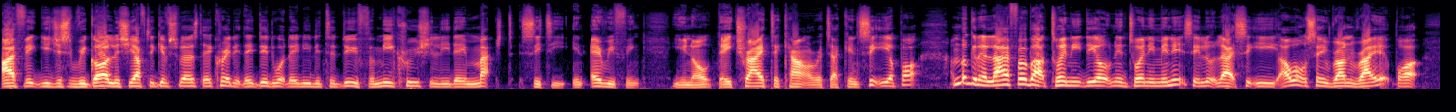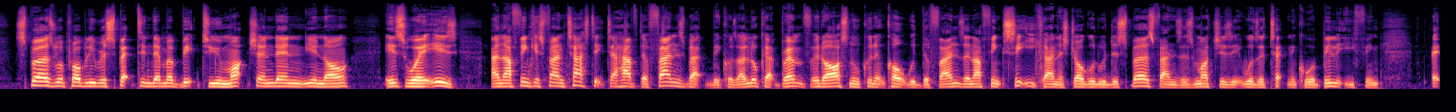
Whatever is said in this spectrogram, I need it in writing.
I think you just, regardless, you have to give Spurs their credit. They did what they needed to do. For me, crucially, they matched City in everything. You know, they tried to counter attack. And City apart, I'm not gonna lie, for about 20, the opening 20 minutes, it looked like City. I won't say run riot, but Spurs were probably respecting them a bit too much. And then you know, it's where it is. And I think it's fantastic to have the fans back because I look at Brentford, Arsenal couldn't cope with the fans, and I think City kind of struggled with the Spurs fans as much as it was a technical ability thing. Eh,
